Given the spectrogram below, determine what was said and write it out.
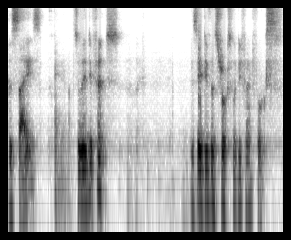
the size. So they're different. They say different strokes for different folks.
